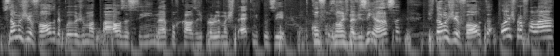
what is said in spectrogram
Estamos de volta depois de uma pausa, assim, né? Por causa de problemas técnicos e confusões na vizinhança. Estamos de volta hoje para falar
